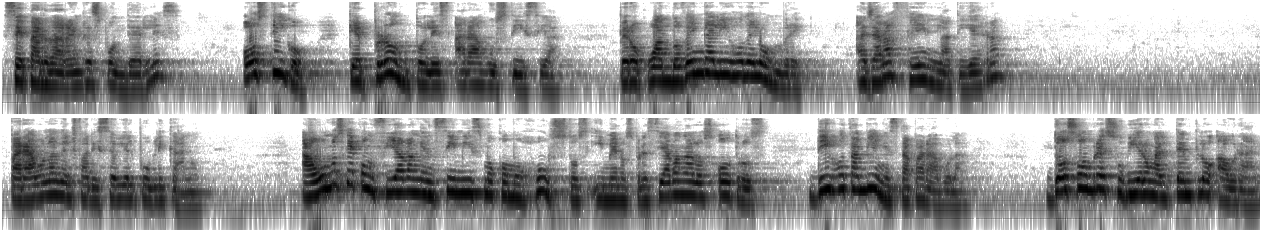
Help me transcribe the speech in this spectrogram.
¿Se tardará en responderles? Os digo que pronto les hará justicia, pero cuando venga el Hijo del Hombre, ¿hallará fe en la tierra? Parábola del fariseo y el publicano. A unos que confiaban en sí mismos como justos y menospreciaban a los otros, dijo también esta parábola. Dos hombres subieron al templo a orar.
